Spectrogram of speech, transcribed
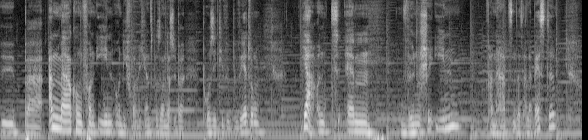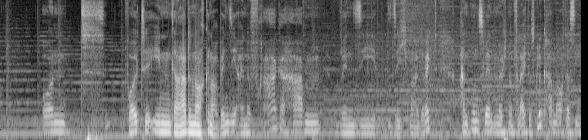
über Anmerkungen von Ihnen und ich freue mich ganz besonders über positive Bewertungen. Ja, und ähm, wünsche Ihnen von Herzen das Allerbeste und wollte Ihnen gerade noch, genau, wenn Sie eine Frage haben, wenn Sie sich mal direkt an uns wenden möchten und vielleicht das Glück haben, auch dass Sie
